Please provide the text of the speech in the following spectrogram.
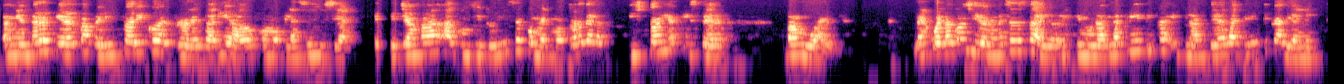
también te refiere el papel histórico del proletariado como clase social, que llama a constituirse como el motor de la historia y ser La escuela considera necesario estimular la crítica y plantea la crítica dialéctica.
